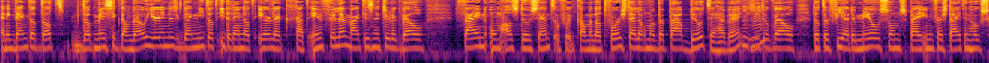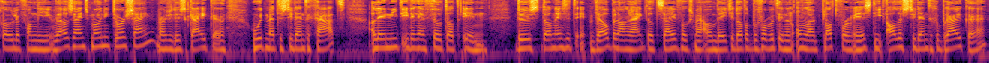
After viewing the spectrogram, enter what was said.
En ik denk dat, dat dat mis ik dan wel hierin. Dus ik denk niet dat iedereen dat eerlijk gaat invullen. Maar het is natuurlijk wel fijn om als docent, of ik kan me dat voorstellen, om een bepaald beeld te hebben. Je ziet ook wel dat er via de mail soms bij universiteiten en hogescholen van die welzijnsmonitors zijn. Waar ze dus kijken hoe het met de studenten gaat. Alleen niet iedereen vult dat in. Dus dan is het wel belangrijk, dat zij volgens mij al een beetje, dat het bijvoorbeeld in een online platform is die alle studenten gebruiken.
